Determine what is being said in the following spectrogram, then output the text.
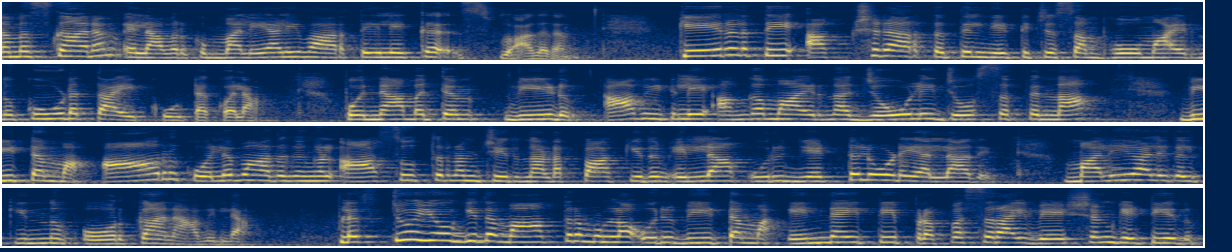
നമസ്കാരം. എല്ലാവർക്കും മലയാളി വാർത്തയിലേക്ക് സ്വാഗതം. കേരളത്തെ അക്ഷരാർത്ഥത്തിൽ ഞെട്ടിച്ച സംഭവമായിരുന്നു കൂടത്തായി കൂട്ടക്കൊല. പൊന്നാമറ്റം വീടും ആ വീട്ടിലെ അംഗമായിരുന്ന ജോളി ജോസഫ് എന്ന വീട്ടമ്മ ആറ് കൊലപാതകങ്ങൾ ആസൂത്രണം ചെയ്ത് നടപ്പാക്കിയതും എല്ലാം ഒരു ഞെട്ടലോടെയല്ലാതെ മലയാളികൾക്ക് ഇന്നും ഓർക്കാനാവില്ല. പ്ലസ് ടു യോഗ്യത മാത്രമുള്ള ഒരു വീട്ടമ്മ എൻ ഐ ടി പ്രൊഫസറായി വേഷം കെട്ടിയതും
